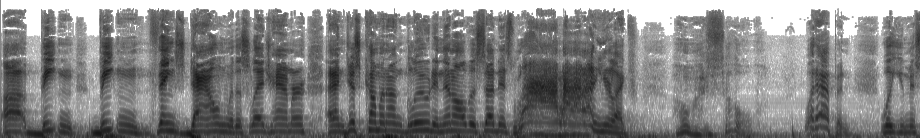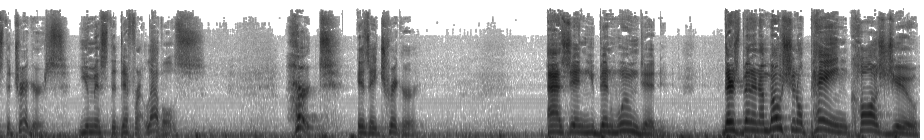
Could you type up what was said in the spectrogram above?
uh, beating, beating things down with a sledgehammer, and just coming unglued. And then all of a sudden it's, and you're like, oh my soul, what happened? Well, you missed the triggers, you missed the different levels. Hurt is a trigger, as in you've been wounded. There's been an emotional pain caused you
